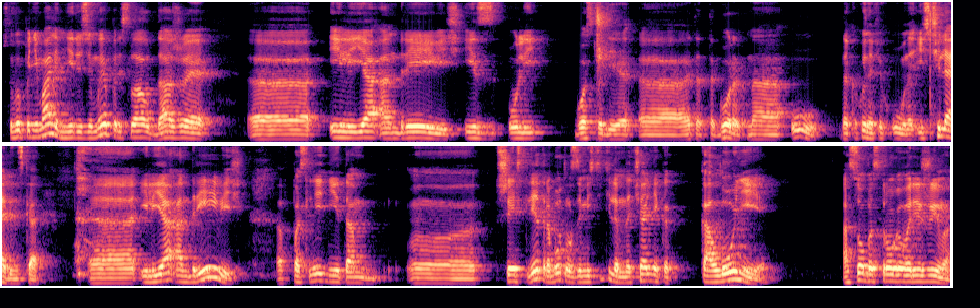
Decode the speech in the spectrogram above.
Чтобы вы понимали, мне резюме прислал даже э, Илья Андреевич из Ули господи, э, этот город на У, да какой нафиг У, на, из Челябинска, э, Илья Андреевич в последние там э, 6 лет работал заместителем начальника колонии особо строгого режима.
